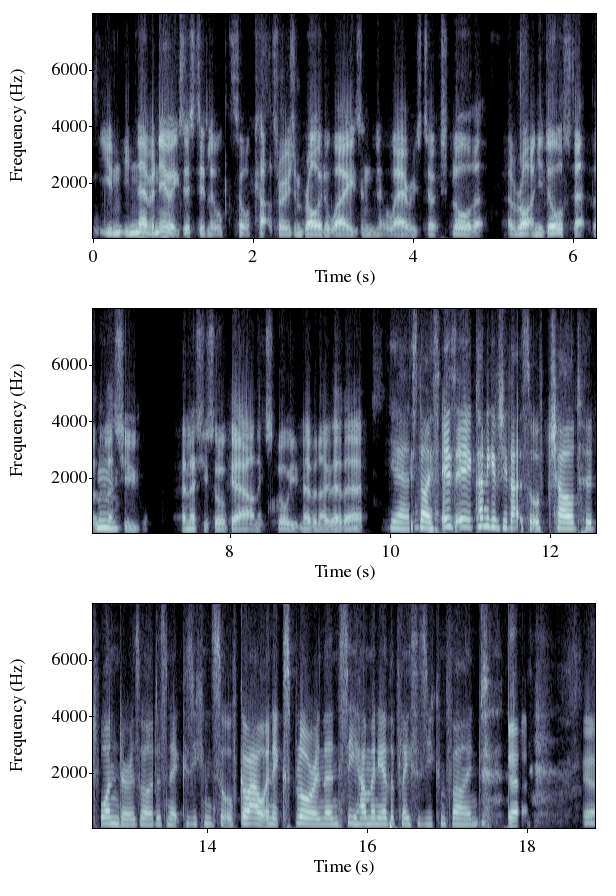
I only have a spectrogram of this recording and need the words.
you, you never knew existed, little sort of cut throughs and bridleways and little areas to explore that are right on your doorstep. But mm. unless you unless you sort of get out and explore, you'd never know they're there. Yeah, it's nice. It's, it kind of gives you that sort of childhood wonder as well, doesn't it? Because you can sort of go out and explore and then see how many other places you can find. Yeah, yeah.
